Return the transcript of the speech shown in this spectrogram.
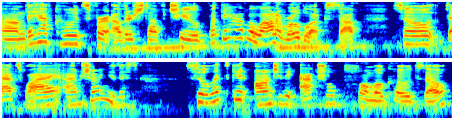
Um, they have codes for other stuff too, but they have a lot of Roblox stuff. So that's why I'm showing you this. So let's get on to the actual promo codes though.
